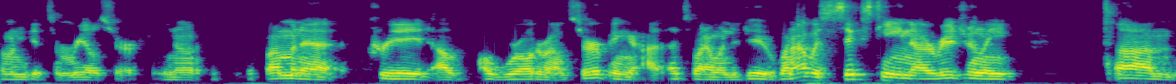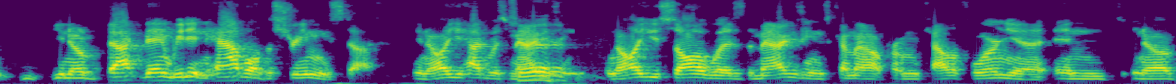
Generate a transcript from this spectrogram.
I'm going to get some real surf. You know, if I'm going to create a, a, world around surfing, that's what I want to do. When I was 16, I originally, um, you know, back then we didn't have all the streaming stuff. You know, all you had was sure. magazines, and all you saw was the magazines come out from California and you know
